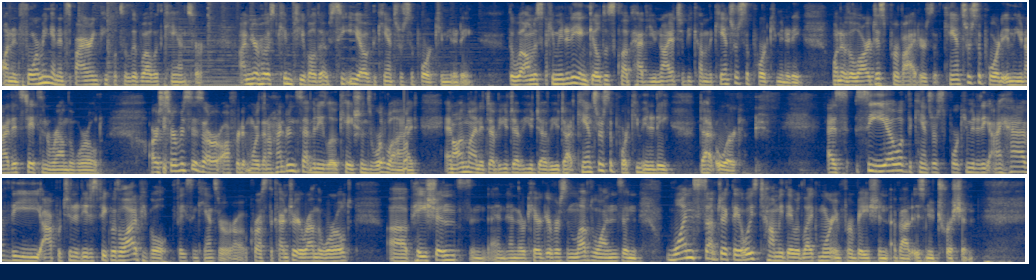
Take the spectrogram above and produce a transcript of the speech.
on informing and inspiring people to live well with cancer. I'm your host, Kim Thiboldeaux, CEO of the Cancer Support Community. The Wellness Community and Gilda's Club have united to become the Cancer Support Community, one of the largest providers of cancer support in the United States and around the world. Our services are offered at more than 170 locations worldwide and online at www.cancersupportcommunity.org. As CEO of the cancer support community, I have the opportunity to speak with a lot of people facing cancer across the country, around the world, uh, patients and, and, and their caregivers and loved ones. And one subject they always tell me they would like more information about is nutrition.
